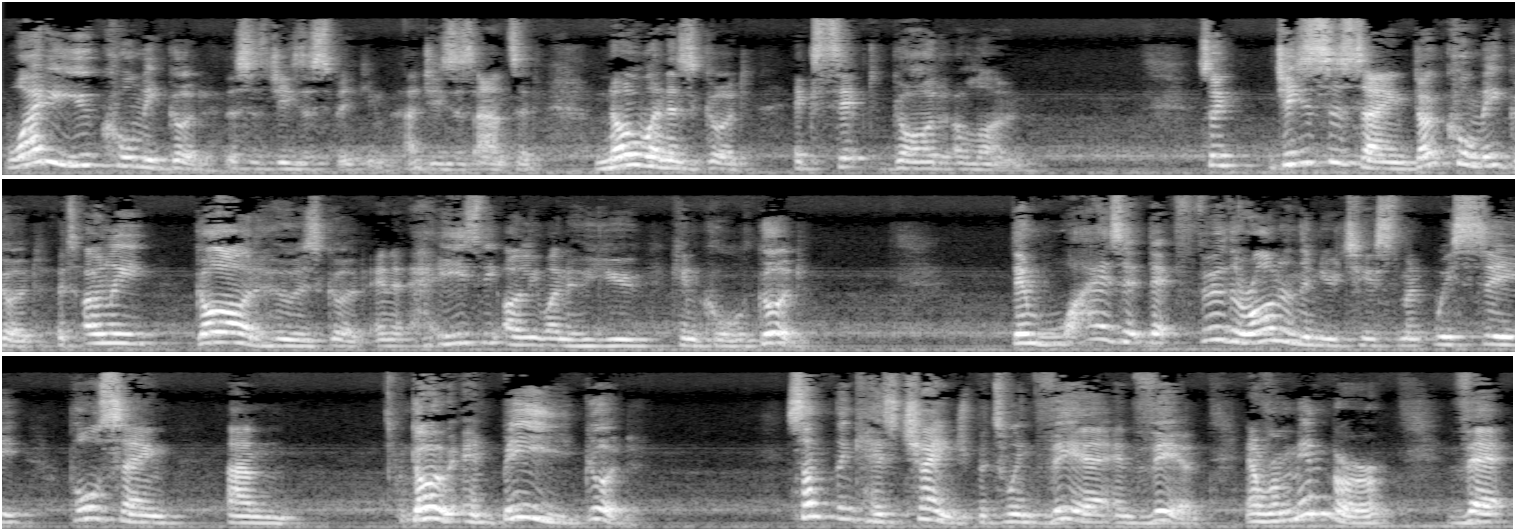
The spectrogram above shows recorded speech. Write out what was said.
Why do you call me good? This is Jesus speaking. Uh, Jesus answered, No one is good except God alone. So Jesus is saying, don't call me good. It's only God who is good, and He's the only one who you can call good. Then why is it that further on in the New Testament we see Paul saying, um, go and be good? Something has changed between there and there. Now remember that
